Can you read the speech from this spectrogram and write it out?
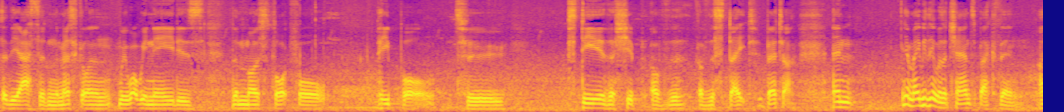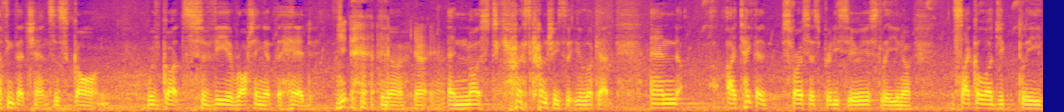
the acid and the mescaline. We, what we need is the most thoughtful people to steer the ship of the of the state better. And yeah, maybe there was a chance back then. I think that chance is gone. We've got severe rotting at the head, Yeah. you know, Yeah, yeah. in most, most countries that you look at. And I take that process pretty seriously, you know. Psychologically,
